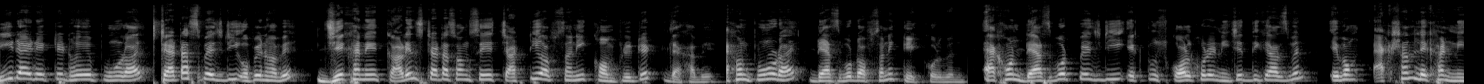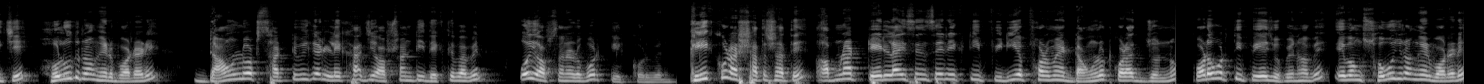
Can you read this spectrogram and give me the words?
রিডাইরেক্টেড হয়ে পুনরায় স্ট্যাটাস পেজটি ওপেন হবে, যেখানে কারেন্ট স্ট্যাটাস অংশে চারটি অপশানই কমপ্লিটেড দেখাবে। এখন পুনরায় ড্যাশবোর্ড অপশানে ক্লিক করবেন। এখন ড্যাশবোর্ড পেজটি একটু স্ক্রল করে নিচের দিকে আসবেন এবং অ্যাকশন লেখার নিচে হলুদ রঙের বর্ডারে ডাউনলোড সার্টিফিকেট লেখা যে অপশানটি দেখতে পাবেন, ওই অপশানের ওপর ক্লিক করবেন। ক্লিক করার সাথে সাথে আপনার ট্রেড লাইসেন্সের একটি পিডিএফ ফরম্যাট ডাউনলোড করার জন্য পরবর্তী পেজ ওপেন হবে এবং সবুজ রঙের বর্ডারে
